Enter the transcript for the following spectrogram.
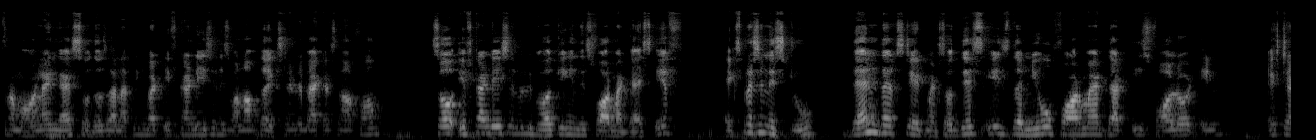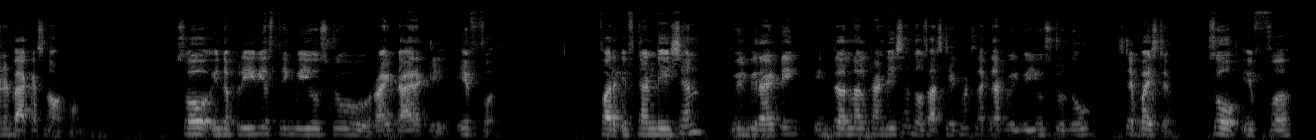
from online guys so those are nothing. But if condition is one of the extended Backus Naur form so if condition will be working in this format guys if expression is true then that statement. So this is the new format that is followed in extended Backus Naur form. So in the previous thing we used to write directly. If for if condition we will be writing internal condition. Those are statements like that will be used to do step by step. So if uh,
